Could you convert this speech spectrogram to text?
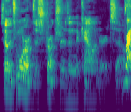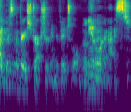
So it's more of the structure than the calendar itself. Right, because I'm a very structured individual Okay. and organized.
